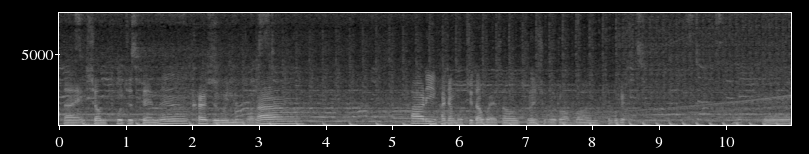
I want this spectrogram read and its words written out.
일단 액션 포즈 때는 칼 들고 있는 거랑 팔이 가장 멋지다고 해서 그런 식으로 한번 해보겠습니다. 그리고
